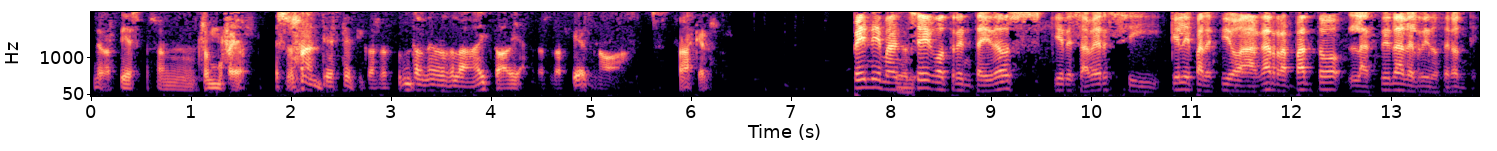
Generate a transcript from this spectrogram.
de los pies, que son, son muy feos. Esos son antiestéticos. Los puntos negros de la nariz todavía. Los, los pies no. Son asquerosos. Pene Manchego 32 quiere saber si qué le pareció a Garrapato la escena del rinoceronte.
